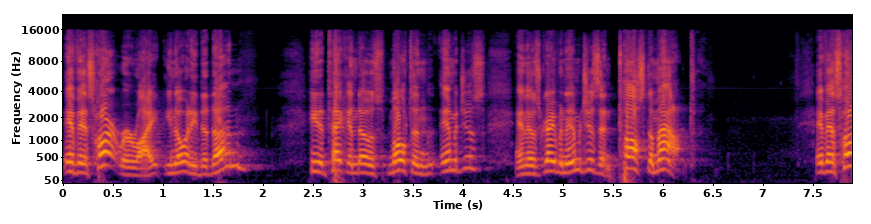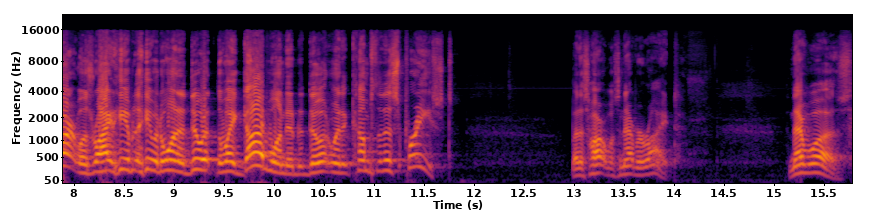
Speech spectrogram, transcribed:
If his heart were right, you know what he'd have done? He'd have taken those molten images and those graven images and tossed them out. If his heart was right, he would, he would want to do it the way God wanted him to do it when it comes to this priest. But his heart was never right. Never was.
